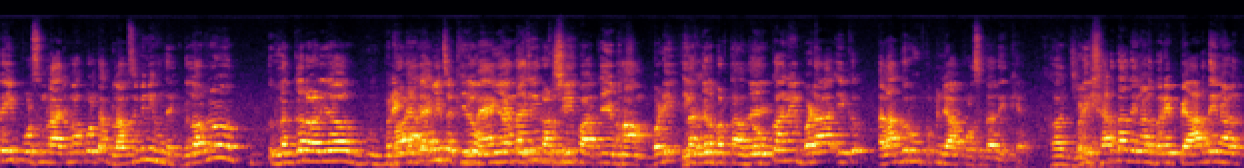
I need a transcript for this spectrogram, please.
ਕਈ ਪੁਲਿਸ ਮੁਲਾਜ਼ਮਾਂ ਕੋਲ ਤਾਂ ਗਲਵਜ਼ ਵੀ ਨਹੀਂ ਹੁੰਦੇ। ਗੁਲਾਬੋ ਲੰਗਰ ਵਾਲੀਆਂ ਬਾਲਟੀਆਂ ਵੀ ਚੱਕੀਆਂ ਮੈਂ ਹੋਈਆਂ ਕਹਿੰਦਾ ਜੀ ਕੜਛੀ ਤੁਸੀਂ ਪਾ ਕੇ ਹਾਂ ਬੜੀ ਲੰਗਰ ਵਰਤਾਉਂਦੇ ਲੋਕਾਂ ਨੇ ਬੜਾ ਇੱਕ ਅਲੱਗ ਰੂਪ ਪੰਜਾਬ ਪੁਲਿਸ ਦਾ ਦੇਖਿਆ। ਬੜੀ ਸ਼ਰਧਾ ਦੇ ਨਾਲ ਬੜੇ ਪਿਆਰ ਦੇ ਨਾਲ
